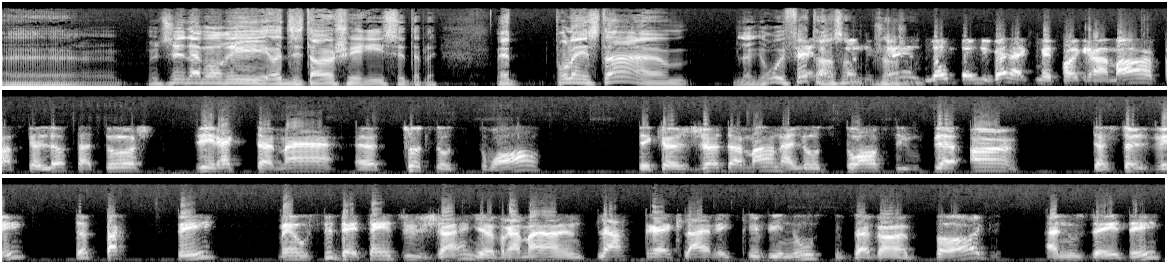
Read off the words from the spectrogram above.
Euh, Peux-tu élaborer, auditeur chéri, s'il te plaît? Mais pour l'instant, euh, le gros est fait Mais ensemble. L'autre bonne nouvelle- l'autre bonne nouvelle avec mes programmeurs, parce que là, ça touche directement euh, tout l'auditoire, c'est que je demande à l'auditoire, s'il vous plaît, un, de se lever, de participer, mais aussi d'être indulgent. Il y a vraiment une place très claire. Écrivez-nous si vous avez un bug à nous aider.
